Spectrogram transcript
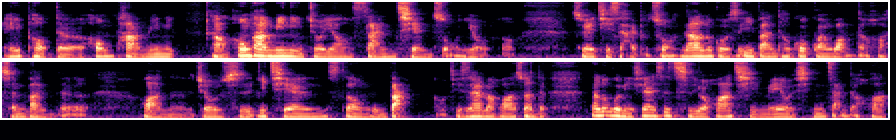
Apple 的 HomePod Mini，好，HomePod Mini 就要三千左右了哦，所以其实还不错。那如果是一般透过官网的话，申办的话呢，就是一千送五百，哦，其实还蛮划算的。那如果你现在是持有花旗没有新展的话，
